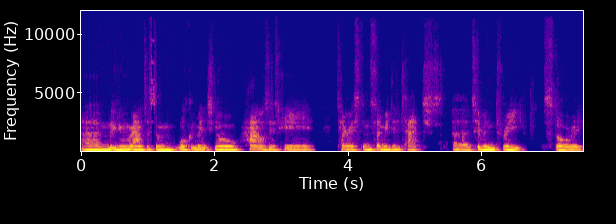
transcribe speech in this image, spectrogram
um, moving around to some more conventional houses here, terraced and semi-detached uh, two and three story.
